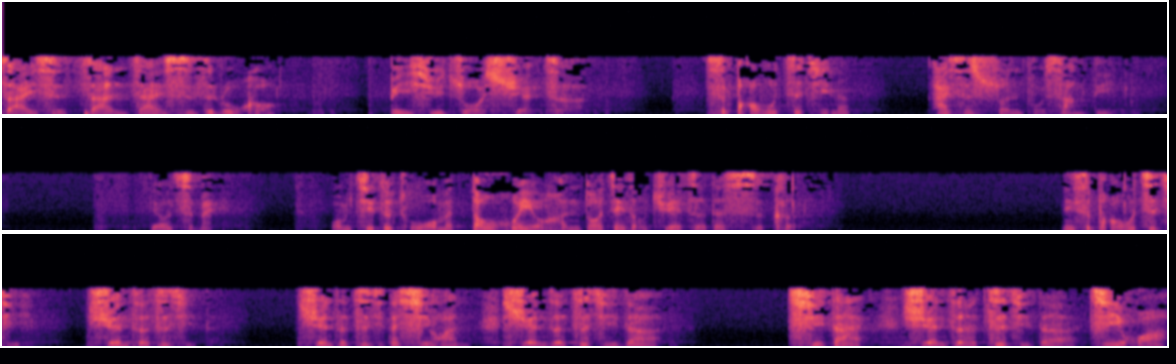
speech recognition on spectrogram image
再次站在十字路口，必须做选择：是保护自己呢，还是顺服上帝？弟兄姊妹，我们基督徒，我们都会有很多这种抉择的时刻。你是保护自己，选择自己的，选择自己的喜欢，选择自己的期待，选择自己的计划，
